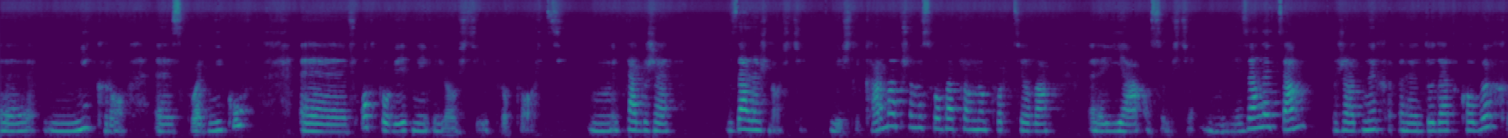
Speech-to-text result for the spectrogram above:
e, mikroskładników e, w odpowiedniej ilości i proporcji. Mm, także w zależności, jeśli karma przemysłowa pełnoporcjowa, e, ja osobiście nie zalecam żadnych dodatkowych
